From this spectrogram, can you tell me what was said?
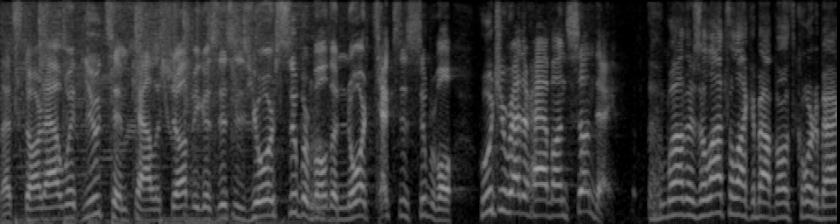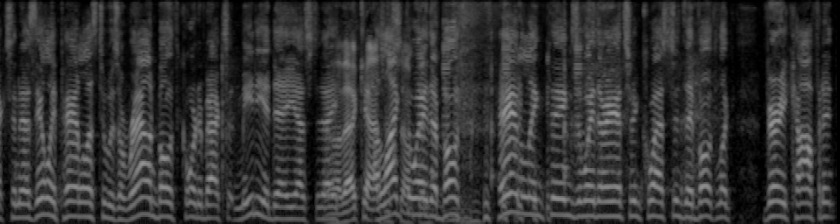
Let's start out with you, Tim Cowlishaw, because this is your Super Bowl, the North Texas Super Bowl. Who would you rather have on Sunday? Well, there's a lot to like about both quarterbacks, and as the only panelist who was around both quarterbacks at media day yesterday, that I like the way they're both handling things, the way they're answering questions. They both look very confident.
